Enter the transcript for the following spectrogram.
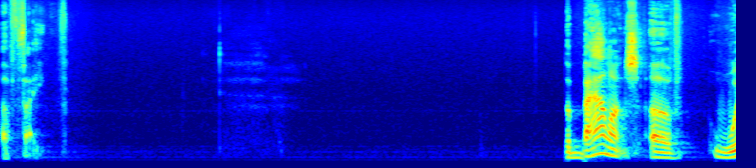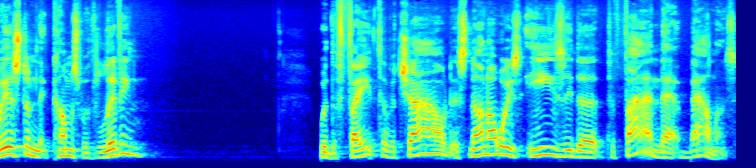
of faith. The balance of wisdom that comes with living with the faith of a child, it's not always easy to, to find that balance,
